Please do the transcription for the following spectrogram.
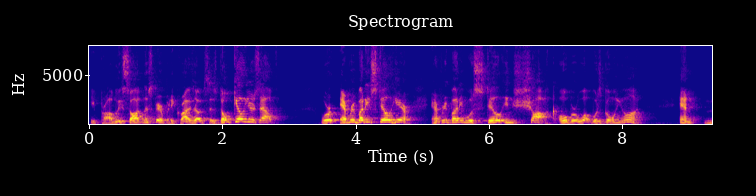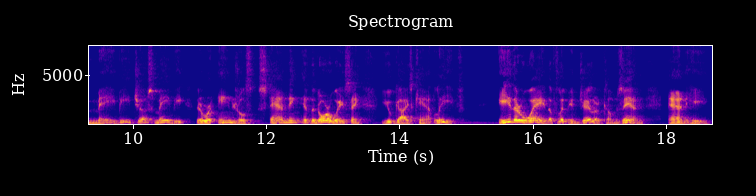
He probably saw it in the spirit, but he cries out and says, Don't kill yourself. Where everybody's still here. Everybody was still in shock over what was going on. And maybe, just maybe, there were angels standing in the doorway saying, You guys can't leave. Either way, the Philippian jailer comes in and he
